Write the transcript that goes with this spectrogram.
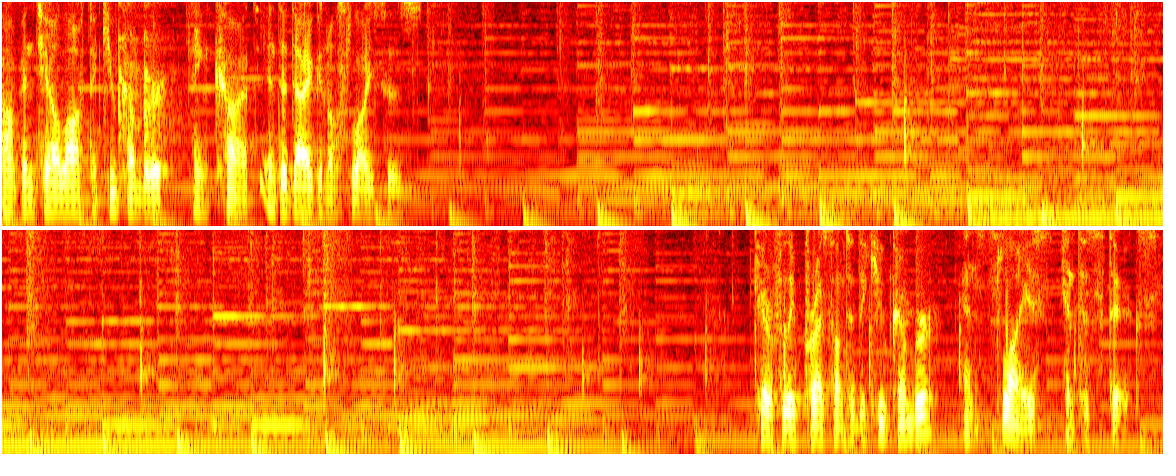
top and tail off the cucumber and cut into diagonal slices. Carefully press onto the cucumber and slice into sticks.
